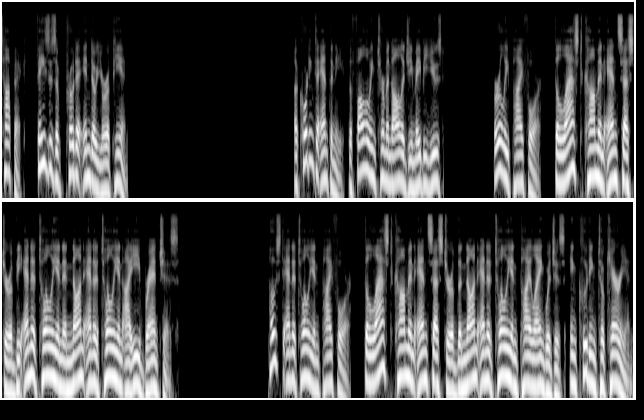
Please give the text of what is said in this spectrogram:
Topic: Phases of Proto-Indo-European. According to Anthony, the following terminology may be used Early PIE for the last common ancestor of the Anatolian and non-Anatolian IE branches. Post-Anatolian PIE for the last common ancestor of the non-Anatolian PIE languages, including Tocharian.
